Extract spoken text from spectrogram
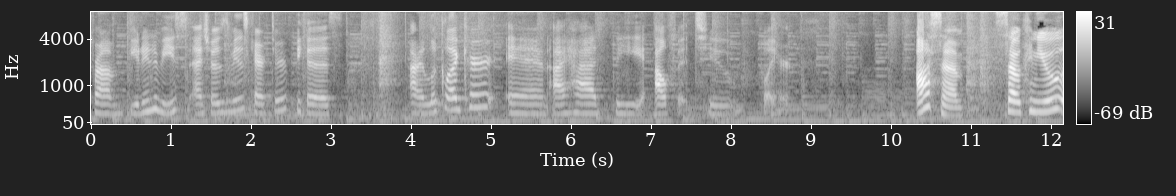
from Beauty and the Beast. I chose to be this character because I look like her and I had the outfit to play her. Awesome. So can you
